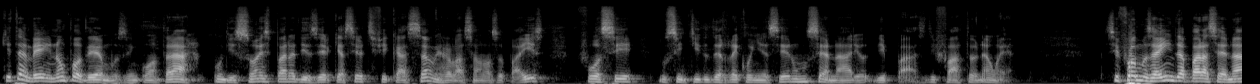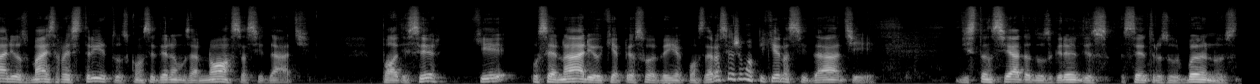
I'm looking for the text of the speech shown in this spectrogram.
que também não podemos encontrar condições para dizer que a certificação em relação ao nosso país fosse no sentido de reconhecer um cenário de paz. De fato, não é. Se formos ainda para cenários mais restritos, consideramos a nossa cidade, pode ser que o cenário que a pessoa venha considerar seja uma pequena cidade distanciada dos grandes centros urbanos,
